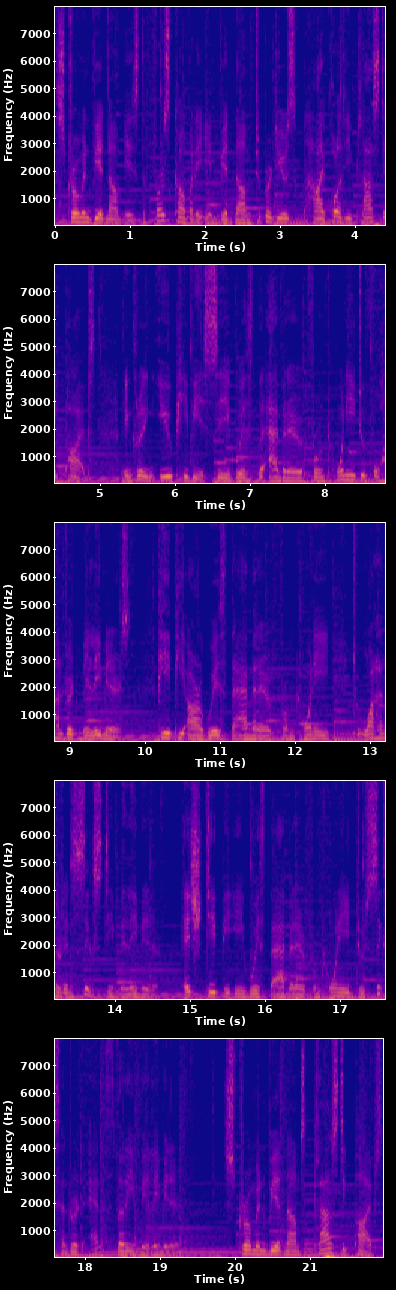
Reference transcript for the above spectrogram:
Stroman Vietnam is the first company in Vietnam to produce high-quality plastic pipes, including UPVC with the diameter from 20 to 400 millimeters, PPR with diameter from 20 to 160 millimeter, HDPE with diameter from 20 to 630 millimeter. Stroman Vietnam's plastic pipes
